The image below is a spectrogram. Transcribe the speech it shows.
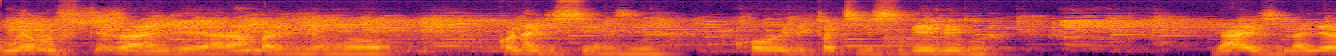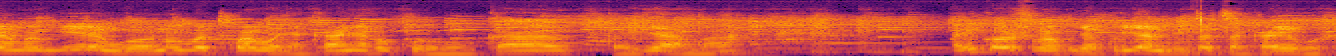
Umwe mu nshuti zanjye yarambajije ngo ko ntagisinzira ko ibitotsi bisigaye bibura. Guys ndagira ngo mbabwire ngo nubwo twabonye akanya ko kuruhuka tukaryama ariko wari ushobora kujya kuryama ibitotsi akayobora.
